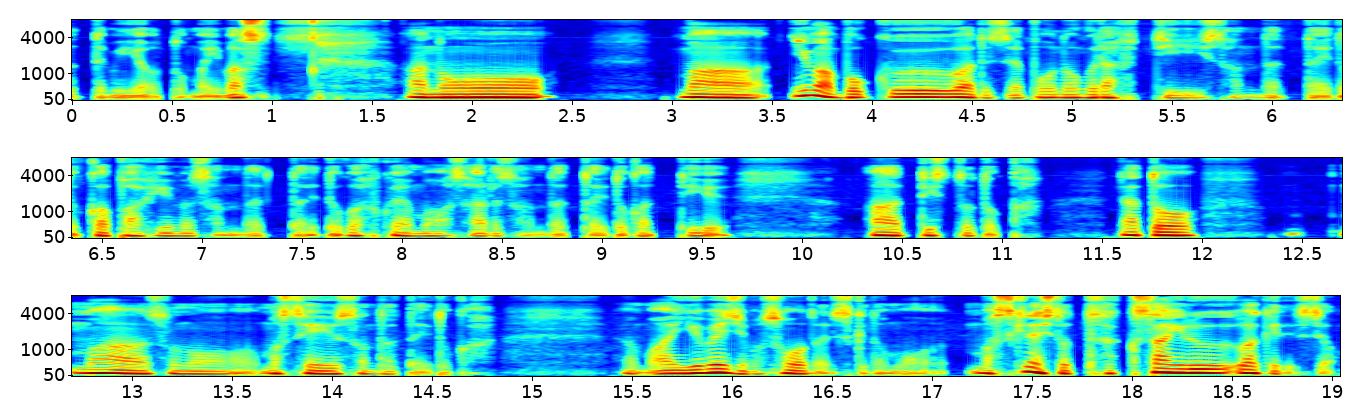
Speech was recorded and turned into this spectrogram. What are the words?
ってみようと思います。あのまあ、今僕はですね、ポーノグラフィティさんだったりとか、Perfume さんだったりとか、福山雅治さんだったりとかっていうアーティストとか、あと、まあ、その、まあ、声優さんだったりとか、まあ、有名人もそうですけども、まあ、好きな人ってたくさんいるわけですよ。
